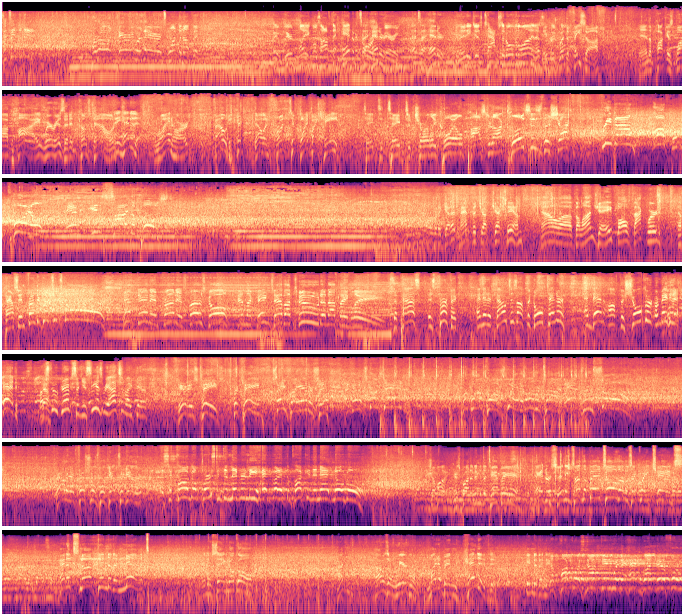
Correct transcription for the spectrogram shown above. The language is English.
Weird play goes off the head of That's a header. That's a header. and then he just taps it over the line. That's Sabres with the face-off. And the puck is lobbed high. Where is it? It comes down. and he headed it. Reinhart found it. Now in front, tipped wide by Kane. Tape to tape to Charlie Coyle. Pastrnak closes the shot. Rebound off of Coyle Over to get it. Matvichuk checks him. Now uh, Belanger falls backward. A pass in front to Grimson scores! Tipped in in front, his first goal, and the Kings have a two to nothing lead. The pass is perfect, and then it bounces off the goaltender, and then off the shoulder, or maybe the head of Stu Grimson. You see his reaction right there. Here is Toews for Kane, saved by Anderson, Chicago person deliberately headbutted the puck in the net, no goal. Shabbat has brought it into the Tampa end. Anderson, he's on the bench. Oh, that was a great chance. And it's knocked into the net. And they're saying no goal. That, that was a weird one. Might have been headed into the net. The puck was knocked in with a headbutt, therefore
